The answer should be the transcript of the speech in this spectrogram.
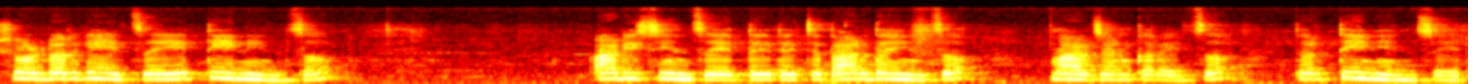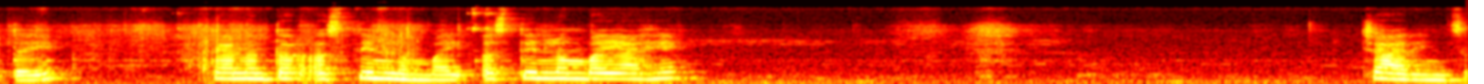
शोल्डर घ्यायचं आहे तीन इंच. अडीच इंच येतं आहे त्याच्यात अर्धा इंच मार्जन करायचं. तर तीन इंच येतं आहे त्यानंतर अस्तीन लंबाई. अस्तीन लंबाई आहे चार इंच.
